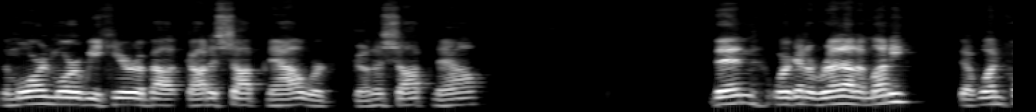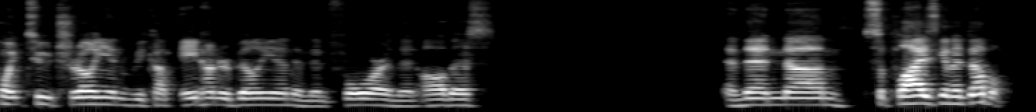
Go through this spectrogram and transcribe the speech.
the more and more we hear about gotta shop now, we're gonna shop now. Then we're gonna run out of money. That 1.2 trillion become 800 billion, and then four, and then all this. And then um, supply is to double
